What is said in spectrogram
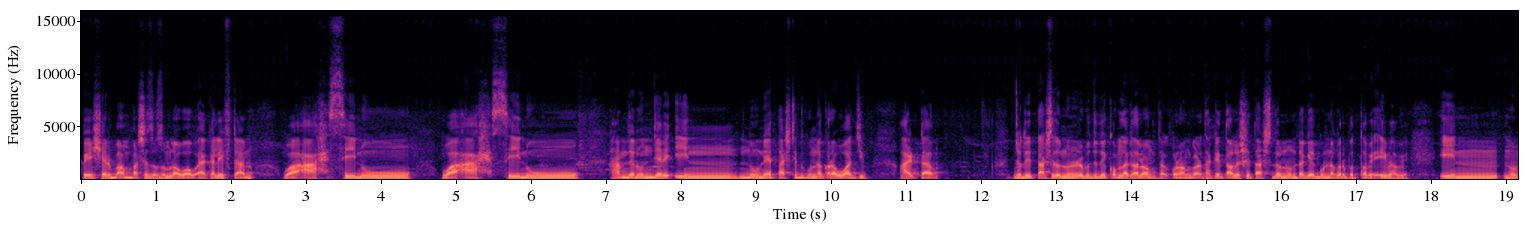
পেশের বাম পাশে জজমলা ওয়াও একালিফ টান। ওয়া আহ সিনু ওয়া আহ সিনু হামজা নুনজের ইন নুনে তাস্তিদ গুণা করা ওয়াজিব। আরেকটা, যদি তার সাথে নুনের উপর যদি কমলা কালার রং রং করা থাকে, তাহলে সে তার সাথে নুনটাকে গুণা করে পড়তে হবে। এইভাবে, ইন নুন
